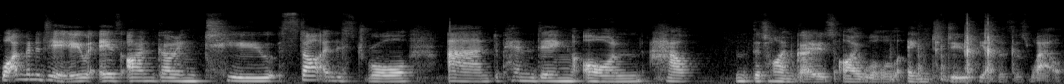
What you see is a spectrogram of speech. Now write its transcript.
What I'm gonna do is I'm going to start in this drawer and depending on how the time goes, I will aim to do the others as well.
